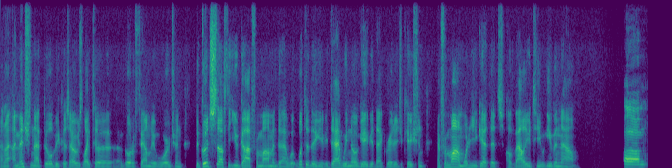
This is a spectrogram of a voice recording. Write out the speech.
and I, I mentioned that, Bill, because I always like to uh, go to family awards and the good stuff that you got from mom and dad. What, what did they give you? Dad, we know, gave you that great education. And from mom, what did you get that's of value to you even now? Um,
